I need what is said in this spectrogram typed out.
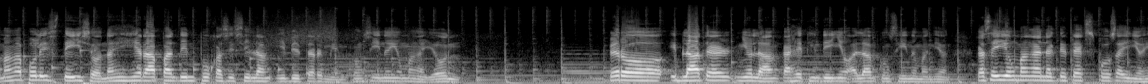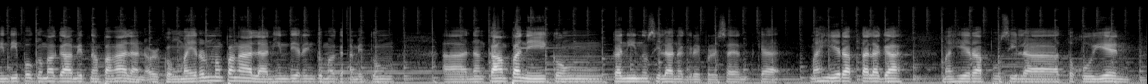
mga police station, nahihirapan din po kasi silang i-determine kung sino yung mga yon. Pero i-blatter nyo lang kahit hindi nyo alam kung sino man yon. Kasi yung mga nagte-text po sa inyo, hindi po gumagamit ng pangalan or kung mayroon mang pangalan, hindi rin gumagamit kung ah, ng company kung kanino sila nag-represent. Kaya mahirap talaga, mahirap po sila tukuyin.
